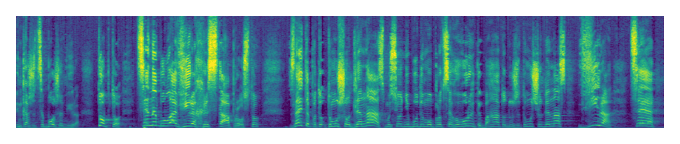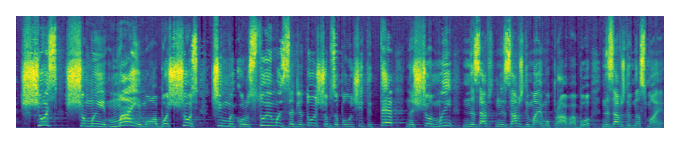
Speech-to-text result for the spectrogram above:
Він каже, це Божа віра. Тобто, це не була віра Христа просто. Знаєте, тому що для нас, ми сьогодні будемо про це говорити багато дуже, тому що для нас віра це щось, що ми маємо, або щось, чим ми користуємось для того, щоб заполучити те, на що ми не завжди, не завжди маємо право, або не завжди в нас має.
